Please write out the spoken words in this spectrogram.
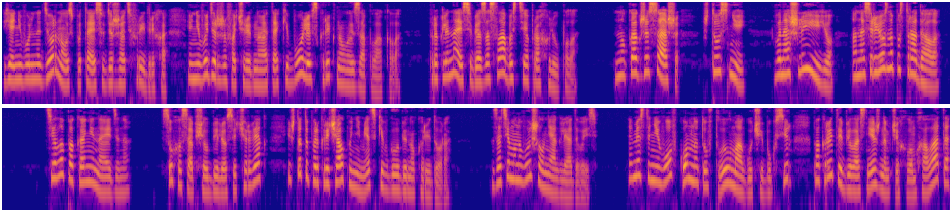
Я невольно дернулась, пытаясь удержать Фридриха, и, не выдержав очередной атаки боли, вскрикнула и заплакала. Проклиная себя за слабость, я прохлюпала. «Но как же Саша? Что с ней? Вы нашли ее? Она серьезно пострадала?» «Тело пока не найдено», — сухо сообщил белесый червяк и что-то прокричал по-немецки в глубину коридора. Затем он вышел, не оглядываясь. Вместо него в комнату вплыл могучий буксир, покрытый белоснежным чехлом халата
